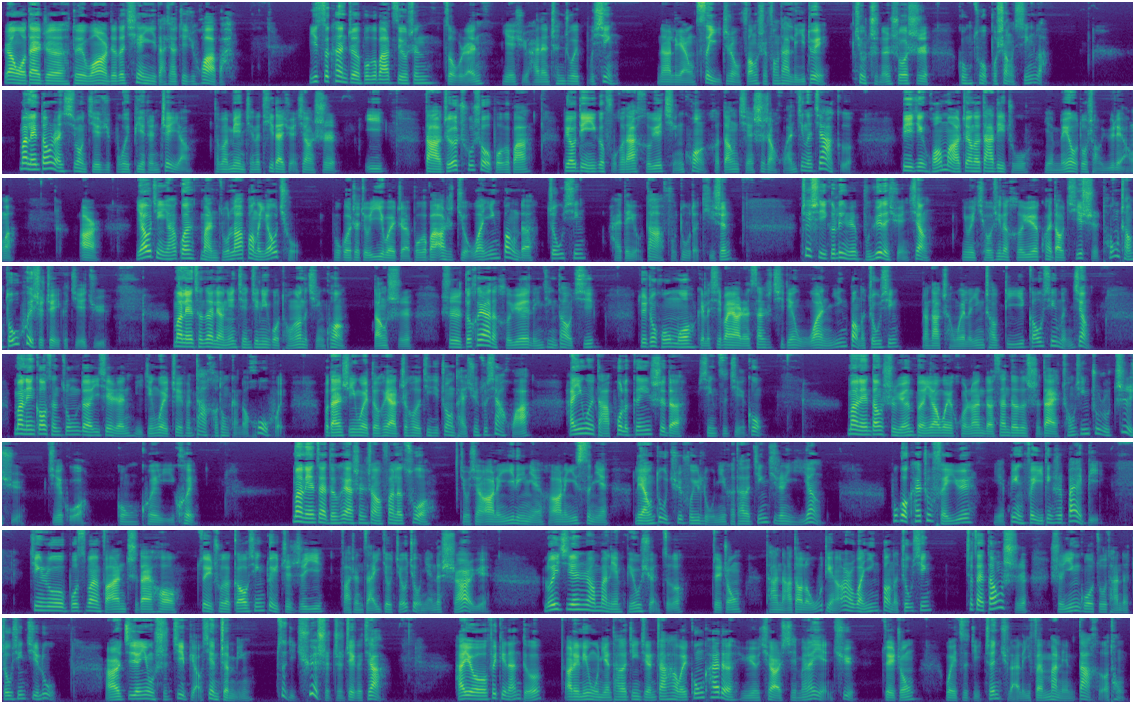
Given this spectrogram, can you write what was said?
让我带着对王尔德的歉意打下这句话吧。一次看着博格巴自由身走人，也许还能称之为不幸。那两次以这种方式放他离队，就只能说是工作不上心了。曼联当然希望结局不会变成这样。他们面前的替代选项是：一、打折出售博格巴，标定一个符合他合约情况和当前市场环境的价格。毕竟皇马这样的大地主也没有多少余粮了。二、咬紧牙关满足拉胖的要求，不过这就意味着博格巴二十九万英镑的周薪还得有大幅度的提升。这是一个令人不悦的选项，因为球星的合约快到期时，通常都会是这个结局。曼联曾在两年前经历过同样的情况，当时是德赫亚的合约临近到期，最终红魔给了西班牙人三十七点五万英镑的周薪，让他成为了英超第一高薪门将。曼联高层中的一些人已经为这份大合同感到后悔，不单是因为德赫亚之后的竞技状态迅速下滑，还因为打破了更衣室的薪资结构。曼联当时原本要为混乱的三德子时代重新注入秩序，结果功亏一篑。曼联在德赫亚身上犯了错，就像2010年和2014年两度屈服于鲁尼和他的经纪人一样。不过，开出肥约也并非一定是败笔。进入波斯曼法案时代后，最初的高薪对峙之一发生在1999年的12月。罗伊基恩让曼联别无选择，最终他拿到了5.2万英镑的周薪。这在当时是英国足坛的周薪记录，而基恩用实际表现证明自己确实值这个价。还有费迪南德，2005年他和经纪人扎哈维公开的与切尔西眉来眼去，最终为自己争取来了一份曼联大合同。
